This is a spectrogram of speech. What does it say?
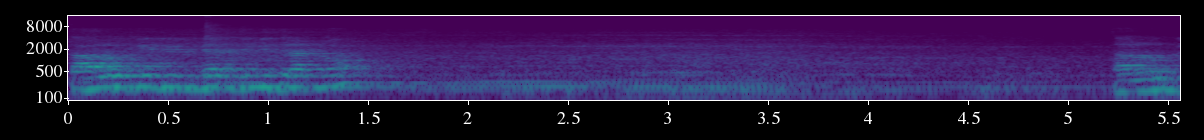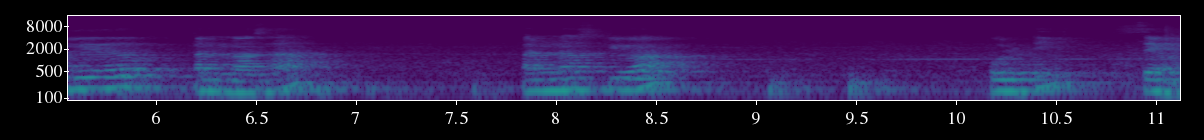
तालुके विद्यार्थी तालुके फोर्टी सेवन.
